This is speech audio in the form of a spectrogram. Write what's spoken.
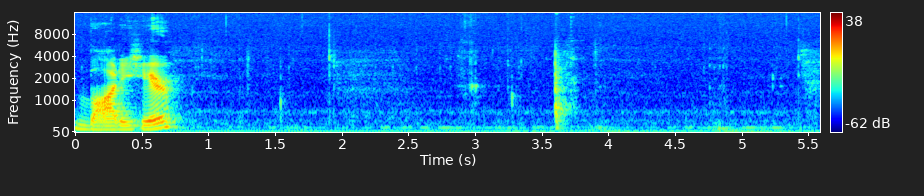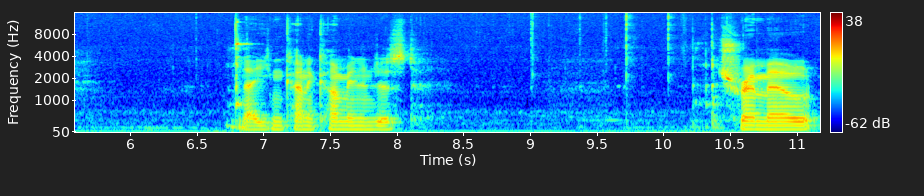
body here. Now you can kind of come in and just trim out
